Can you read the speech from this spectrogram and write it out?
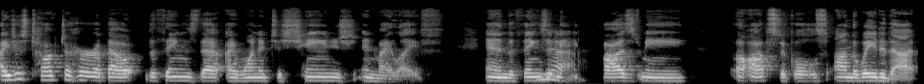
I just talked to her about the things that I wanted to change in my life and the things yeah. that caused me uh, obstacles on the way to that.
